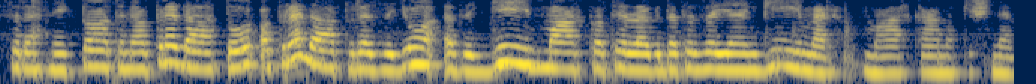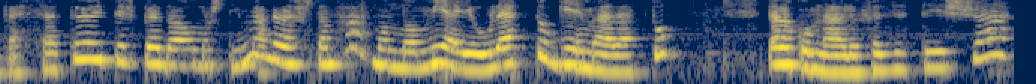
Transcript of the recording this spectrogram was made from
szeretnék tartani a Predator. A Predator ez egy, olyan, ez egy game márka tényleg, de ez egy ilyen gamer márkának is nevezhető. Itt és például most így meglestem, hát mondom, milyen jó laptop, gamer laptop. Telekomnál előfizetéssel.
